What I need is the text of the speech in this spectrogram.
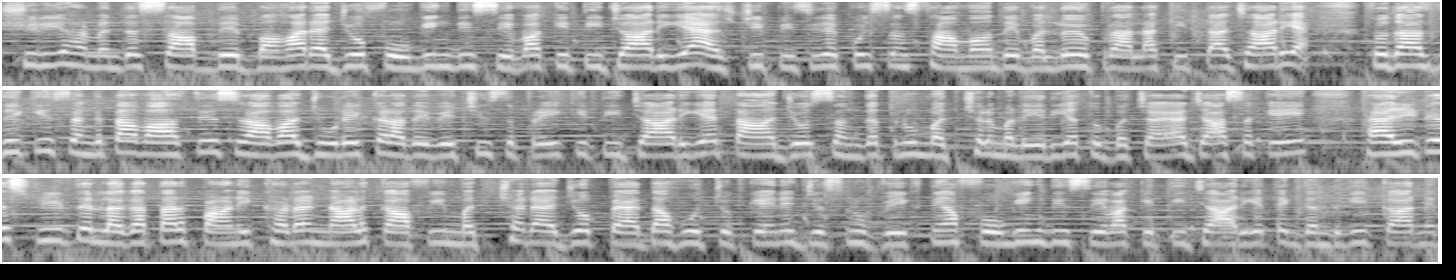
ਸ਼੍ਰੀ ਹਰਮੰਦਰ ਸਾਹਿਬ ਦੇ ਬਾਹਰ ਹੈ, ਜੋ ਫੋਗਿੰਗ ਦੀ ਸੇਵਾ ਕੀਤੀ ਜਾ ਰਹੀ ਹੈ। ਐਸਜੀਪੀਸੀ ਦੇ ਕੁਝ ਸੰਸਥਾਵਾਂ ਦੇ ਵੱਲੋਂ ਇਹ ਉਪਰਾਲਾ ਕੀਤਾ ਜਾ ਰਿਹਾ ਹੈ। ਸੋ ਦੱਸਦੇ ਕਿ ਸੰਗਤਾਂ ਵਾਸਤੇ ਸਰਾਵਾ ਜੋੜੇ ਘਰਾਂ ਦੇ ਵਿੱਚ ਹੀ ਸਪਰੇਅ ਕੀਤੀ ਜਾ ਰਹੀ ਹੈ ਤਾਂ ਜੋ ਸੰਗਤ ਨੂੰ ਮੱਛਰ ਮਲੇਰੀਆ ਤੋਂ ਬਚਾਇਆ ਜਾ ਸਕੇ। ਹੈਰੀਟੇਜ ਸਟਰੀਟ ਤੇ ਲਗਾਤਾਰ ਪਾਣੀ ਖੜਨ ਨਾਲ ਕਾਫੀ ਮੱਛਰ ਹੈ, ਜੋ ਪੈਦਾ ਹੋ ਚੁੱਕੇ ਨੇ, ਜਿਸ ਨੂੰ ਵੇਖਦਿਆਂ ਫੋਗਿੰਗ ਦੀ ਸੇਵਾ ਕੀਤੀ ਜਾ ਰਹੀ ਹੈ ਤੇ ਗੰਦਗੀ ਕਾਰਨ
